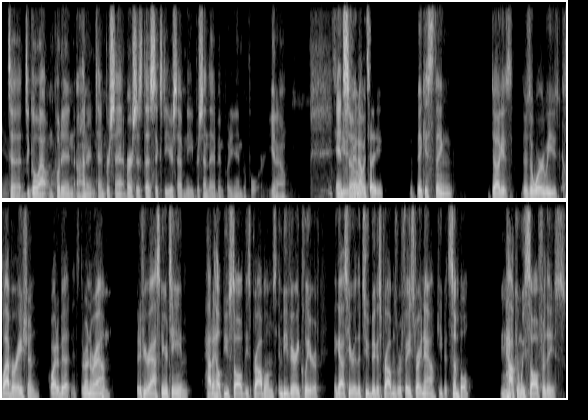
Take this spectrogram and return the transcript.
yeah. to, to go out and put in 110% versus the 60 or 70% they have been putting in before, you know? It's and huge. so, and I would tell you the biggest thing, Doug, is there's a word we use collaboration quite a bit. It's thrown around. But if you're asking your team, how to help you solve these problems and be very clear of, hey guys, here are the two biggest problems we're faced right now. Keep it simple. Mm-hmm. How can we solve for these?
